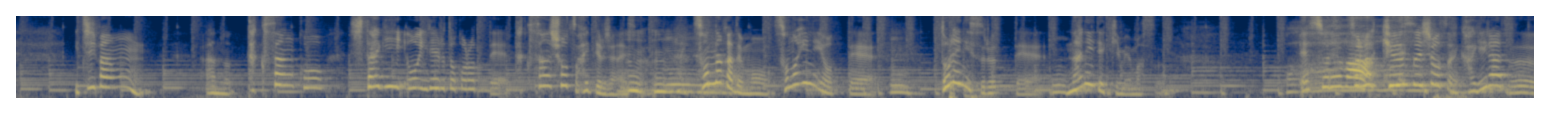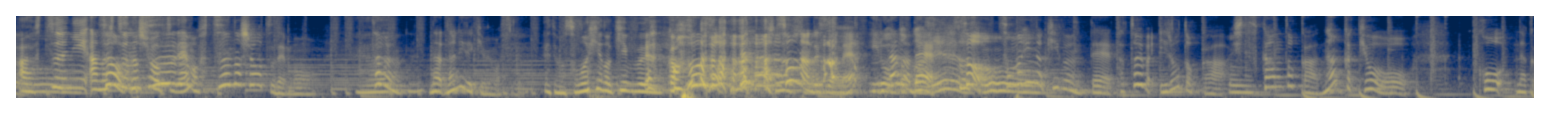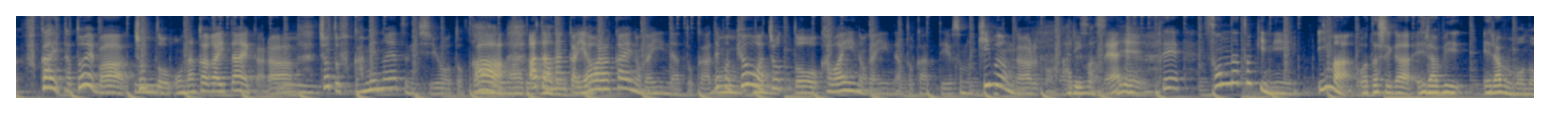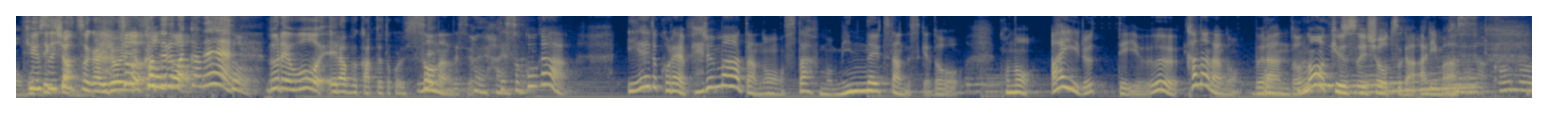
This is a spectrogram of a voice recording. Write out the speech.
一番あのたくさんこう下着を入れるところってたくさんショーツ入ってるじゃないですか、うんうんうん、その中でもその日によってどれにするって何で決めます、うん、えそれは吸水ショーツに限らず。あ普通にあの普通のショーツで？も普通のショーツでも多分な何で決めます？えでもその日の気分か そうそう。そうなんですよね。色とか、ね、そう、うん、その日の気分って例えば色とか質感とか、うん、なんか今日こうなんか深い例えばちょっとお腹が痛いから、ちょっと深めのやつにしようとか、あとはなんか柔らかいのがいいなとかでも今日はちょっと可愛いのがいいなとかっていうその気分があると思うんですよね。ね。でそんな時に今私が選び選ぶものを吸水ショーツがいろいろ買ってる中でどれを選ぶかってところですね。そうなんですよ、でそこが意外とこれフェルマータのスタッフもみんな言ってたんですけどこのアイルっていうカナダのブランドの吸水ショーツがあります。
